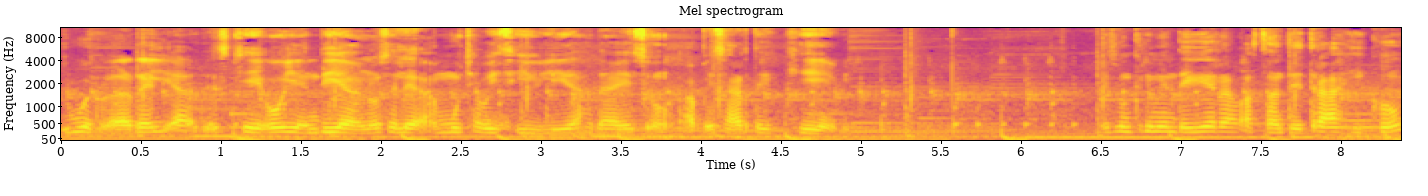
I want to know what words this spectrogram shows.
Y bueno, la realidad es que hoy en día no se le da mucha visibilidad a eso, a pesar de que es un crimen de guerra bastante trágico,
